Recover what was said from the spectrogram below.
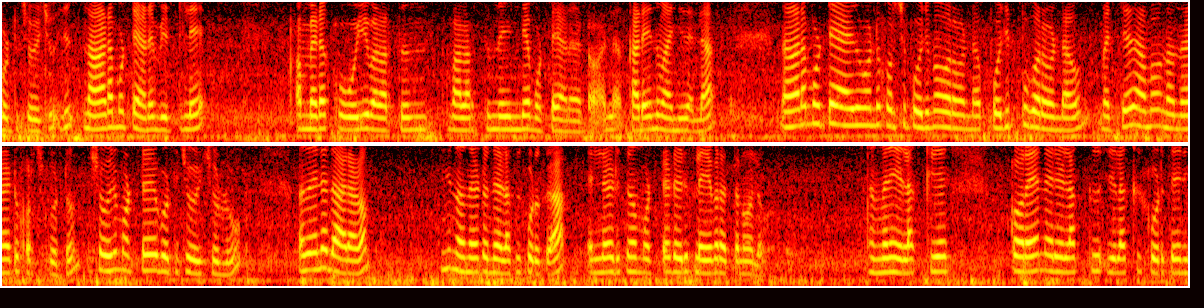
പൊട്ടിച്ച് ചോദിച്ചു ഇത് നാടൻ മുട്ടയാണ് വീട്ടിലെ അമ്മയുടെ കോഴി വളർത്തു വളർത്തുന്നതിന്റെ മുട്ടയാണ് കേട്ടോ. അല്ല കടയിൽ നിന്ന് വാങ്ങിയതല്ല. നാടൻ മുട്ട ആയതുകൊണ്ട് കുറച്ച് പൊലിമ കുറവുണ്ടാവും പൊലിപ്പ് കുറവുണ്ടാവും. മറ്റേതാകുമ്പോൾ നന്നായിട്ട് കുറച്ച് കിട്ടും. പക്ഷെ ഒരു മുട്ടയെ പൊട്ടിച്ച് ഒഴിച്ചുള്ളൂ. അത് തന്നെ ധാരാളം. ഇനി നന്നായിട്ടൊന്ന് ഇളക്കി കൊടുക്കുക. എല്ലായിടത്തും മുട്ടയുടെ ഒരു ഫ്ലേവർ എത്തണമല്ലോ. അങ്ങനെ ഇളക്കി കുറേ നേരം ഇളക്ക് ഇളക്കി കൊടുത്തതിന്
